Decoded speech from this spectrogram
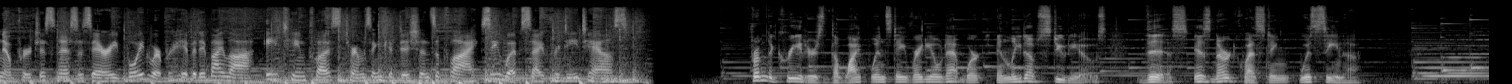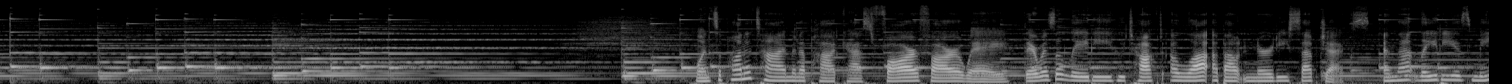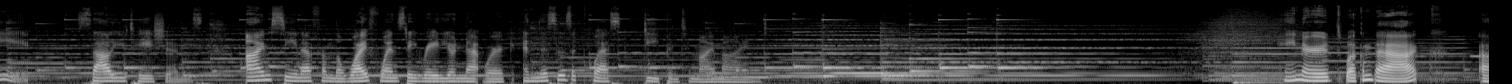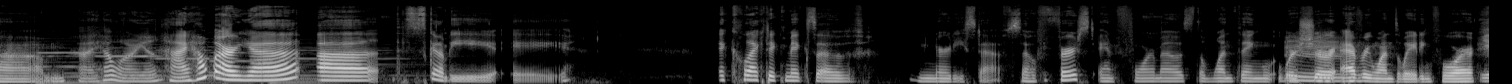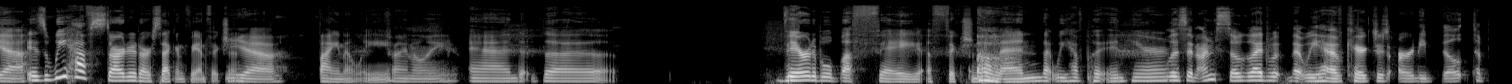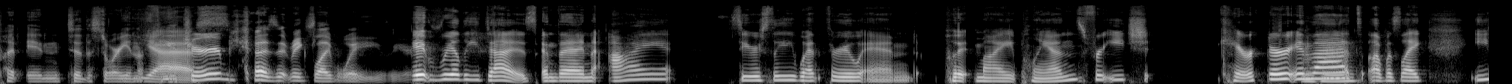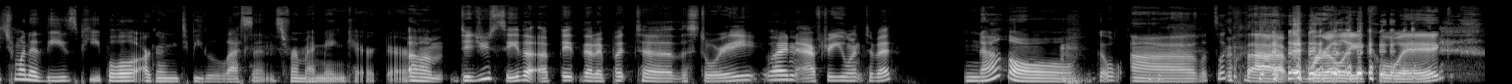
No purchase necessary. Void where prohibited by law. 18 plus terms and conditions apply. See website for details. From the creators of the Wife Wednesday Radio Network and Lead Up Studios, this is Nerd Questing with Cena. Once upon a time in a podcast far, far away, there was a lady who talked a lot about nerdy subjects, and that lady is me. Salutations. I'm Cena from the Wife Wednesday Radio Network, and this is a quest deep into my mind. Hey, nerds, welcome back. Um, Hi, how are you? hi, how are ya? Uh, this is gonna be a eclectic mix of nerdy stuff. So first and foremost, the one thing we're sure Mm. everyone's waiting for Yeah. is we have started our second fan fiction. Yeah, Finally. finally. And the veritable buffet of fictional Oh. men that we have put in here. Listen, I'm so glad w- that we have characters already built to put into the story in the Yes. future because it makes life way easier. It really does. And then I seriously went through and put my plans for each character in Mhm. that. I was like, each one of these people are going to be lessons for my main character. um, did you see the update that I put to the storyline after you went to bed? no. Go uh let's look at that really quick.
